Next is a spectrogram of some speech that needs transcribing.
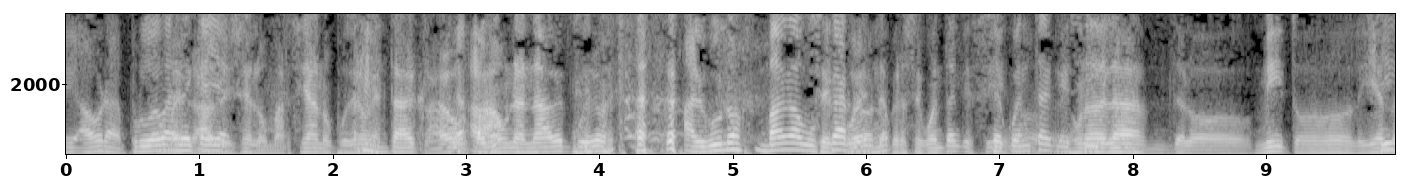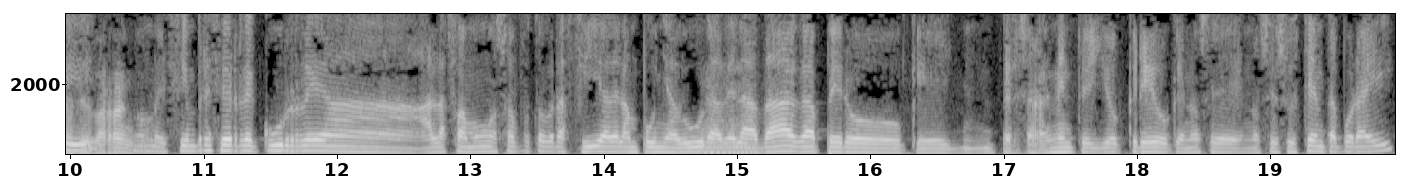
Eh, ahora, pruebas de que claro, haya... dice, los marcianos pudieron estar, claro, para una nave pudieron estar. Algunos van a se buscarlo, cuenta, ¿no? pero se cuentan que sí. Se ¿no? cuenta que es sí, uno de, de los mitos, leyendas Sí, del barranco. hombre, siempre se recurre a, a la famosa fotografía de la empuñadura de la daga, pero que personalmente yo creo que no se, no se sustenta por ahí.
